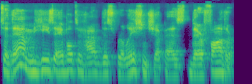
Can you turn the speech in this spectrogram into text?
to them, He's able to have this relationship as their Father.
